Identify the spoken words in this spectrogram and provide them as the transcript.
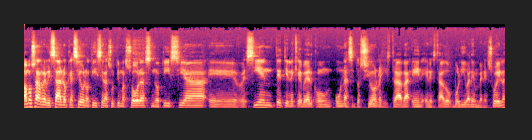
Vamos a revisar lo que ha sido noticia en las últimas horas. Noticia eh, reciente tiene que ver con una situación registrada en el estado Bolívar en Venezuela.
